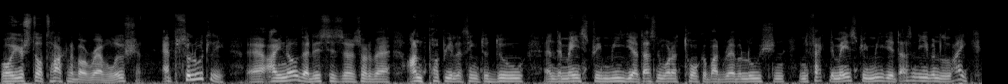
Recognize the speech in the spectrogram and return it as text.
Well, you're still talking about revolution. Absolutely. Uh, I know that this is a sort of an unpopular thing to do, and the mainstream media doesn't want to talk about revolution. In fact, the mainstream media doesn't even like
